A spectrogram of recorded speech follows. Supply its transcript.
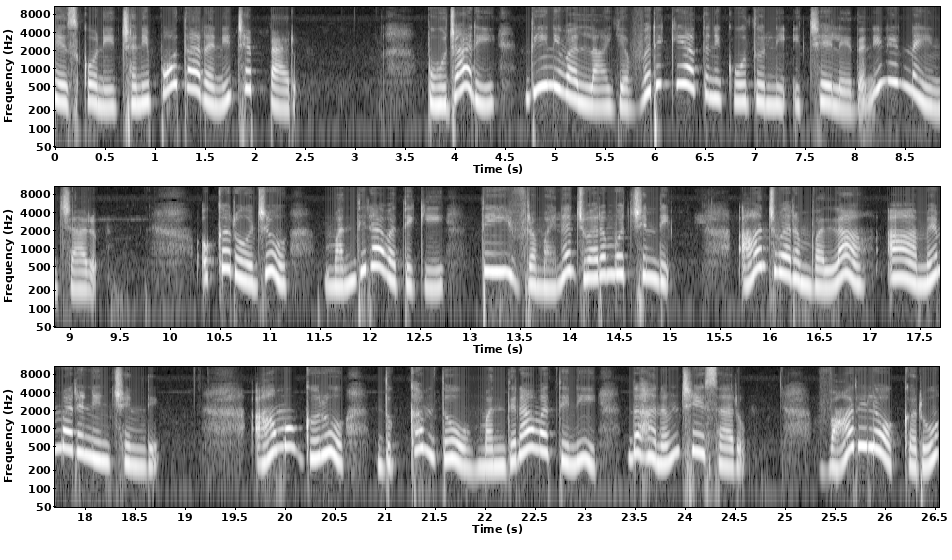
చేసుకొని చనిపోతారని చెప్పారు. పూజారి దీనివల్ల ఎవ్వరికీ అతని కూతుర్ని ఇచ్చేలేదని నిర్ణయించారు. ఒకరోజు మందిరావతికి తీవ్రమైన జ్వరం వచ్చింది. ఆ జ్వరం వల్ల ఆమె మరణించింది. ఆ ముగ్గురు దుఃఖంతో మందిరావతిని దహనం చేశారు. వారిలో ఒక్కరు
